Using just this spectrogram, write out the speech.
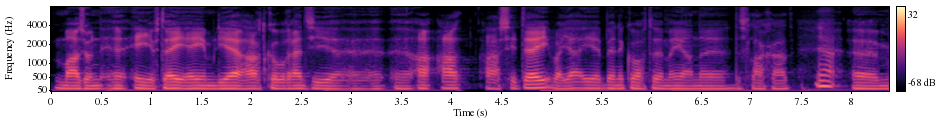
Maar zo'n eh, EFT, EMDR, hartcoherentie, eh, eh, ACT, waar jij binnenkort mee aan de slag gaat, Ja. ehm,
